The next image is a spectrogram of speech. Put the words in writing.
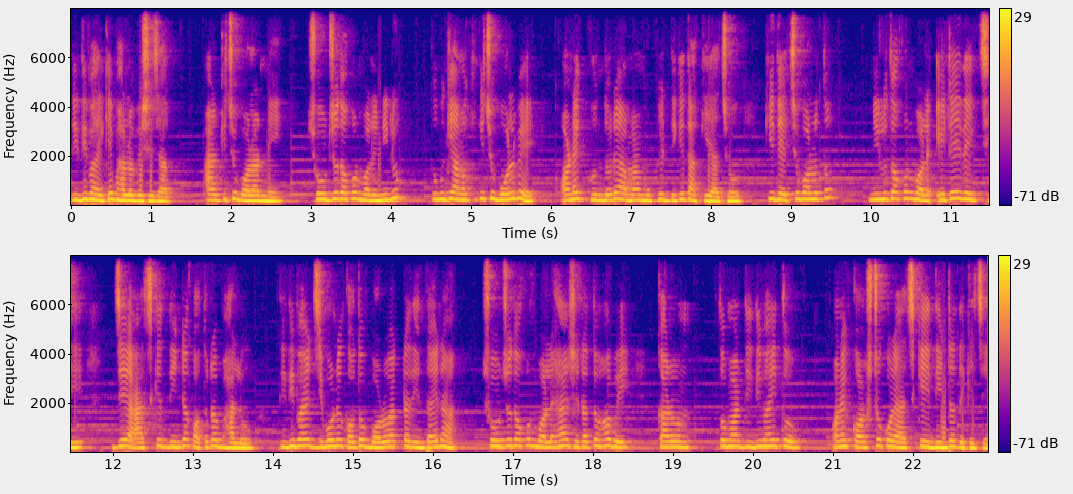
দিদিভাইকে ভালোবেসে যাক, আর কিছু বলার নেই। সৌর্য তখন বলে, নীলু, তুমি কি আমাকে কিছু বলবে? অনেকক্ষণ ধরে আমার মুখের দিকে তাকিয়ে আছো। কি দেখছ বলো তো? নীলু তখন বলে, এটাই দেখছি যে আজকের দিনটা কতটা ভালো। দিদিভাইয়ের জীবনে কত বড় একটা দিন, তাই না? সূর্য তখন বলে হ্যাঁ সেটা তো হবেই। কারণ তোমার দিদিভাই তো অনেক কষ্ট করে আজকে এই দিনটা দেখেছে।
